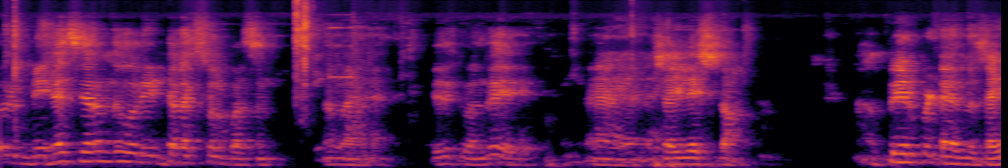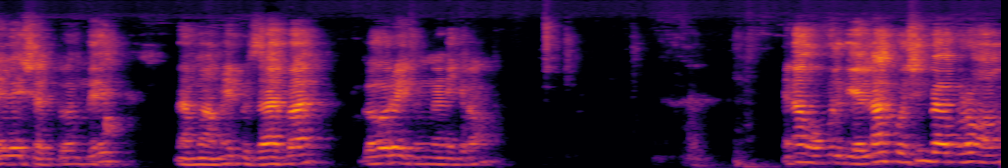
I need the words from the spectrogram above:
ஒரு மிக சிறந்த ஒரு இன்டலெக்சுவல் பர்சன் நம்ம இதுக்கு வந்து சைலேஷ் தான். அப்பேற்பட்ட இந்த சைலேஷத்துக்கு வந்து நம்ம அமைப்பு சார்பாக கௌரவிக்கணும்னு நினைக்கிறோம். ஏன்னா உங்களுக்கு எல்லா கொஸ்டின் பேப்பரும்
